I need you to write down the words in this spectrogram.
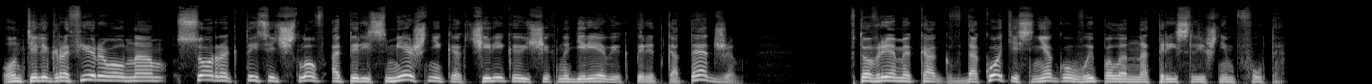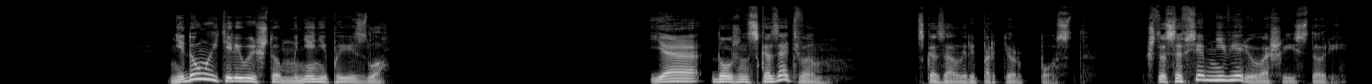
он телеграфировал нам сорок тысяч слов о пересмешниках, чирикающих на деревьях перед коттеджем, в то время как в Дакоте снегу выпало на три с лишним фута. Не думаете ли вы, что мне не повезло? «Я должен сказать вам, — сказал репортер «Пост», — что совсем не верю вашей истории.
